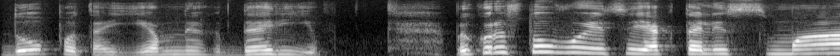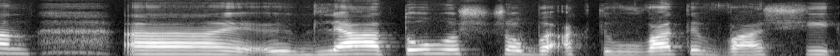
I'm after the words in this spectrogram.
до потаємних дарів. Використовується як талісман е, для того, щоб активувати ваші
